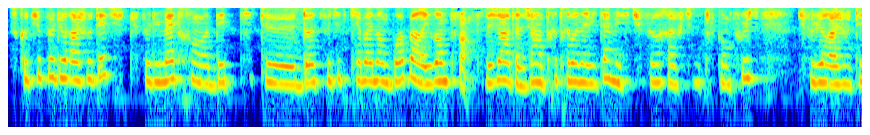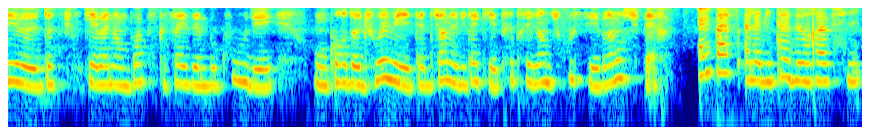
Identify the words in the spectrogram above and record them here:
Ce que tu peux lui rajouter, tu peux lui mettre des petites, euh, d'autres petites cabanes en bois par exemple. Enfin, c'est déjà, t'as déjà un très très bon habitat, mais si tu veux rajouter des trucs en plus, tu peux lui rajouter euh, d'autres petites cabanes en bois parce que ça ils aiment beaucoup ou, ou encore d'autres jouets, mais t'as déjà un habitat qui est très très bien, du coup c'est vraiment super. On passe à l'habitat de Rafi,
